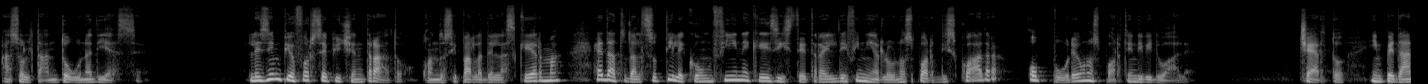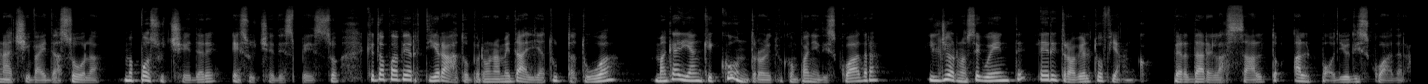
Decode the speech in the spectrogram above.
a soltanto una di esse. L'esempio forse più centrato, quando si parla della scherma, è dato dal sottile confine che esiste tra il definirlo uno sport di squadra oppure uno sport individuale. Certo, in pedana ci vai da sola, ma può succedere, e succede spesso, che dopo aver tirato per una medaglia tutta tua, magari anche contro le tue compagne di squadra, il giorno seguente le ritrovi al tuo fianco per dare l'assalto al podio di squadra.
